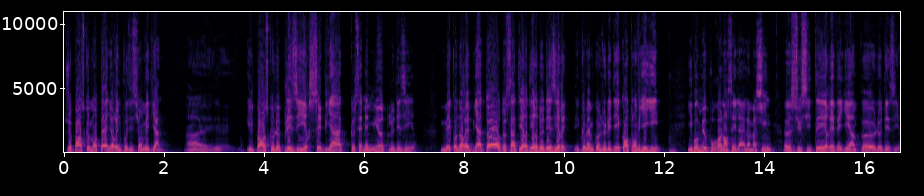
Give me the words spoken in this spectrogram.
Je pense que Montaigne aurait une position médiane. Hein, il pense que le plaisir, c'est bien, que c'est même mieux que le désir, mais qu'on aurait bien tort de s'interdire de désirer. Et que même, comme je l'ai dit, quand on vieillit, il vaut mieux pour relancer la, machine, euh, susciter, réveiller un peu le désir.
